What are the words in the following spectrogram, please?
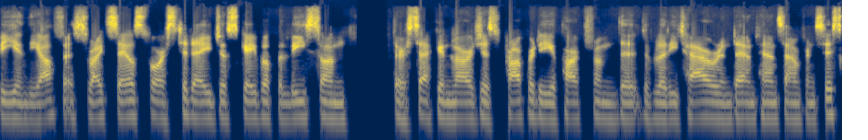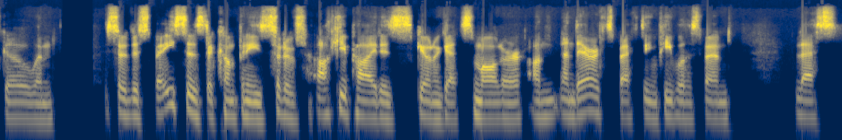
be in the office, right? Salesforce today just gave up a lease on their second largest property apart from the, the bloody tower in downtown San Francisco. And so the spaces the companies sort of occupied is going to get smaller on, and they're expecting people to spend less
